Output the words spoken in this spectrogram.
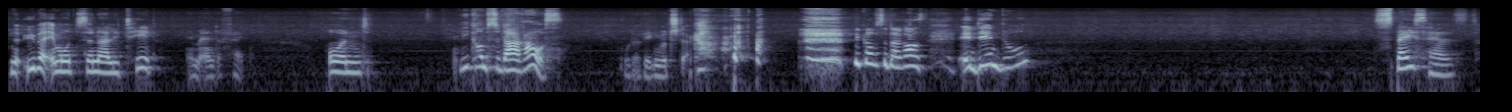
eine Überemotionalität im Endeffekt. Und wie kommst du da raus? Oder Regen wird stärker. Wie kommst du da raus? Indem du Space hältst,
